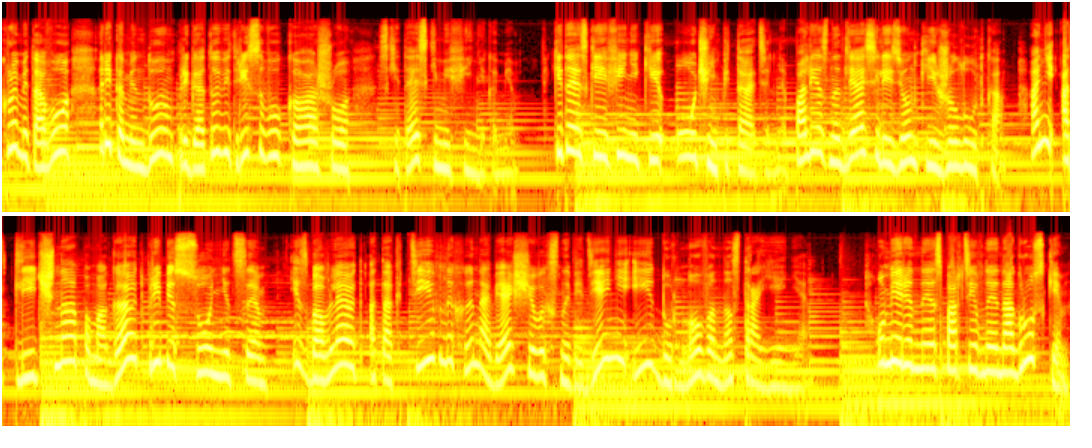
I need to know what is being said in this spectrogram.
Кроме того, рекомендуем приготовить рисовую кашу с китайскими финиками. Китайские финики очень питательны, полезны для селезенки и желудка. Они отлично помогают при бессоннице, избавляют от активных и навязчивых сновидений и дурного настроения. Умеренные спортивные нагрузки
